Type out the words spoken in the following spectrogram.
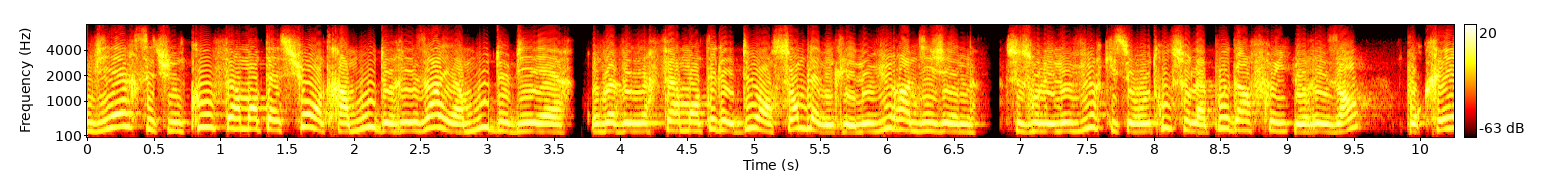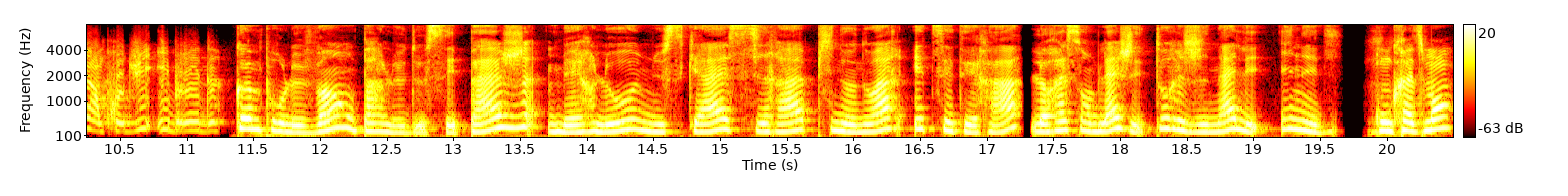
Une bière, c'est une co-fermentation entre un mou de raisin et un mou de bière. On va venir fermenter les deux ensemble avec les levures indigènes. Ce sont les levures qui se retrouvent sur la peau d'un fruit, le raisin, pour créer un produit hybride. Comme pour le vin, on parle de cépages, merlot, muscat, syrah, pinot noir, etc. Leur assemblage est original et inédit. Concrètement,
